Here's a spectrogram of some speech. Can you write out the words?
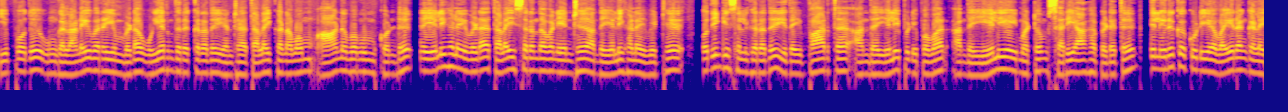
இப்போது உங்கள் அனைவரையும் விட உயர்ந்திருக்கிறது என்ற தலைக்கணமும் ஆணவமும் கொண்டு இந்த எலிகளை விட தலை சிறந்தவன் என்று அந்த எலிகளை விட்டு ஒதுங்கி செல்கிறது. இதை பார்த்த அந்த எலி பிடிப்பவர் அந்த எலியை மட்டும் சரியாக பிடித்து இதில் இருக்கக்கூடிய வைரங்களை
